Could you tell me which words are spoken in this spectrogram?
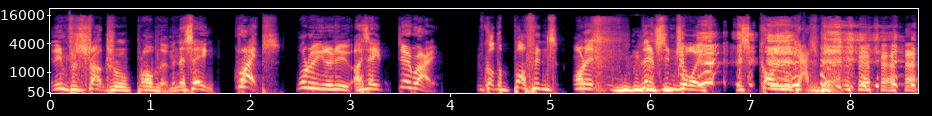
an infrastructural problem, and they're saying, gripes, what are we going to do? I say, don't worry, we've got the boffins on it. Let's enjoy this Colin the Caterpillar.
